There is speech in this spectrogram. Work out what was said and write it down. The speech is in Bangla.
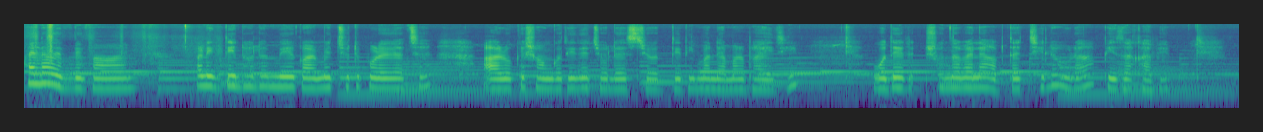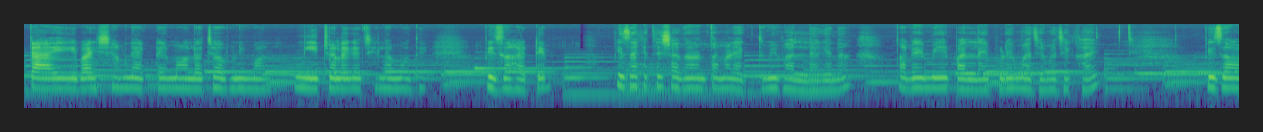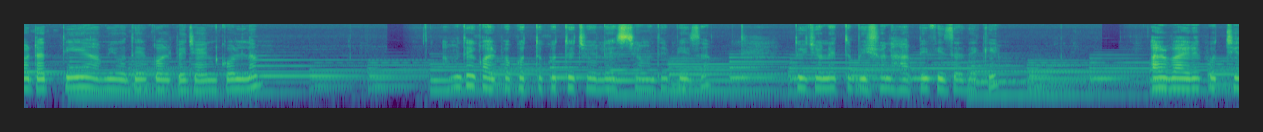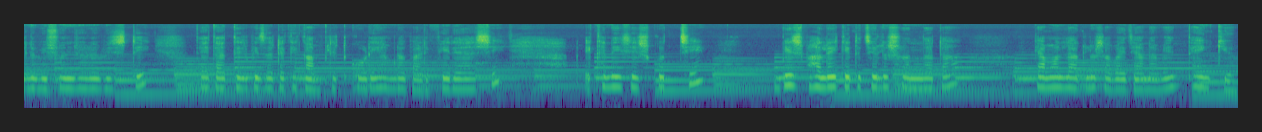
হ্যালো এভরিওয়ান অনেক দিন হলো মেয়ের গরমের ছুটি পড়ে গেছে, আর ওকে সঙ্গ দিতে চলে এসছে ওর দিদি মানে আমার ভাইজি। ওদের সন্ধ্যাবেলা আবদার ছিল, ওরা পিৎজা খাবে। তাই বাড়ির সামনে একটাই মল আছে অবনি মল নিয়ে চলে গেছিলাম ওদের পিৎজা হাটে। পিৎজা খেতে সাধারণত আমার একদমই ভালো লাগে না, তবে মেয়ের পাল্লায় পড়ে মাঝে মাঝে খায়। পিৎজা অর্ডার দিয়ে আমি ওদের গল্পে জয়েন করলাম। আমাদের গল্প করতে করতে চলে এসছে আমাদের পিৎজা দুজনের তো ভীষণ হ্যাপি পিজা দেখে। আর বাইরে পড়ছিল ভীষণ জোরে বৃষ্টি। তাই তাদের পিৎজাটাকে কমপ্লিট করে আমরা বাড়ি ফিরে আসি। এখানেই শেষ করছি। বেশ ভালোই কেটেছিল সন্ধ্যাটা। কেমন লাগল সবাই জানাবেন। Thank you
